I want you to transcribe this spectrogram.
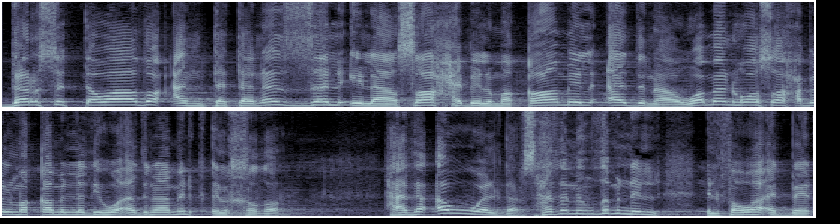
درس التواضع أن تتنزل إلى صاحب المقام الأدنى. ومن هو صاحب المقام الذي هو أدنى منك؟ الخضر. هذا أول درس. هذا من ضمن الفوائد بين,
